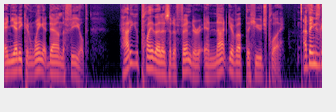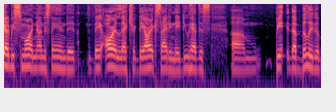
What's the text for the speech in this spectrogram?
and yet he can wing it down the field. How do you play that as a defender and not give up the huge play? I think you just got to be smart and understand that they are electric. They are exciting. They do have this um, be, the ability to,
